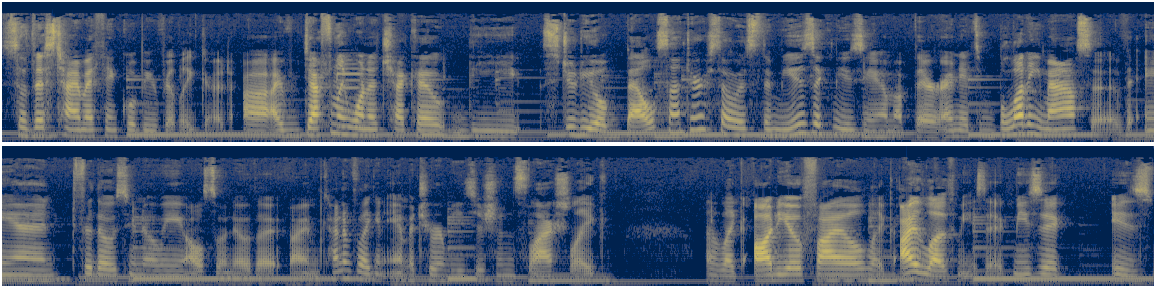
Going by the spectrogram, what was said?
so this time I think will be really good. Uh, I definitely want to check out the Studio Bell Center. So it's the music museum up there, and it's bloody massive. And for those who know me, also know that I'm kind of like an amateur musician slash like a, like audiophile. Like I love music. Music is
